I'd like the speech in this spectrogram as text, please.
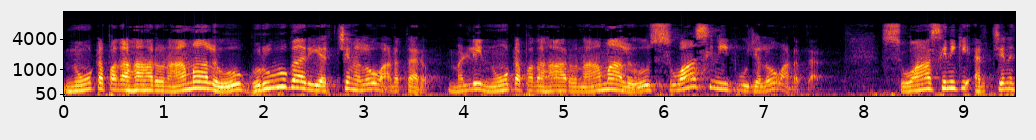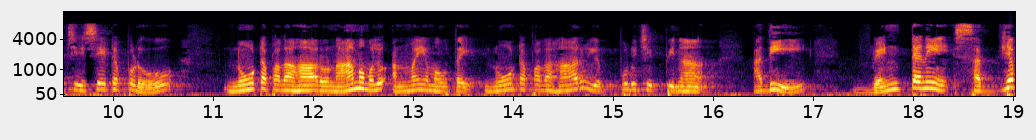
నూట పదహారు నామాలు గురువు గారి అర్చనలో వాడతారు. మళ్ళీ నూట పదహారు నామాలు సువాసిని పూజలో వాడతారు. సువాసినికి అర్చన చేసేటప్పుడు నూట పదహారు నామములు అన్వయమవుతాయి. నూట పదహారు ఎప్పుడు చెప్పినా అది వెంటనే సద్య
